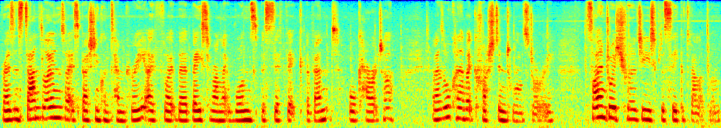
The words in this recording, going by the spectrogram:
Whereas in standalones, like especially in contemporary, I feel like they're based around like one specific event or character and it's all kind of like crushed into one story. So I enjoy trilogies for the sake of development.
